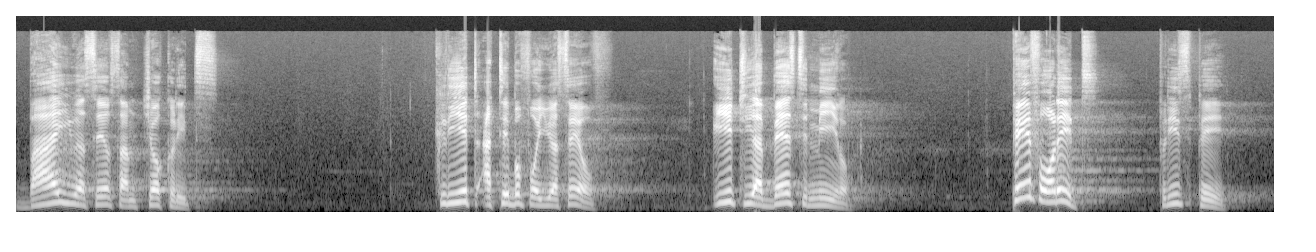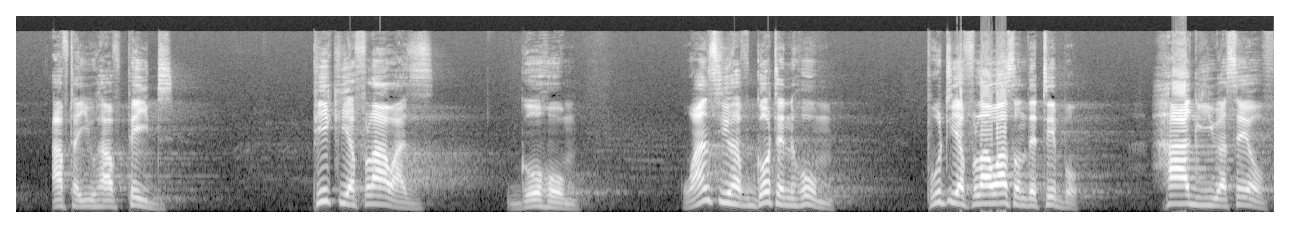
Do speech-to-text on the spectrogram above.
Buy yourself some chocolates. Create a table for yourself. Eat your best meal. Pay for it. Please pay after you have paid. Pick your flowers. Go home. Once you have gotten home, put your flowers on the table. Hug yourself.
